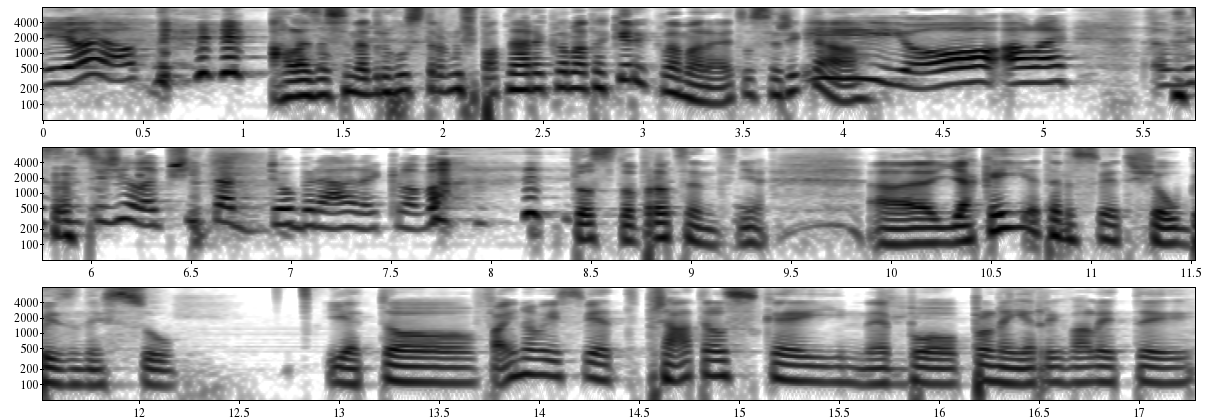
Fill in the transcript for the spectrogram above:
Jo, jo. Ale zase na druhou stranu špatná reklama taky reklama, ne? To se říká. Jo, ale myslím si, že lepší ta dobrá reklama. To stoprocentně. Uh, jaký je ten svět show businessu? Je to fajnový svět, přátelský nebo plný rivality?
